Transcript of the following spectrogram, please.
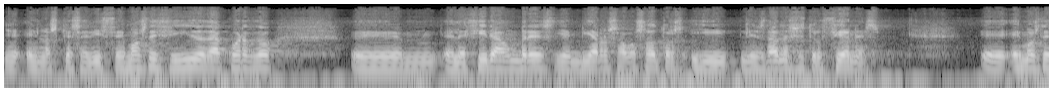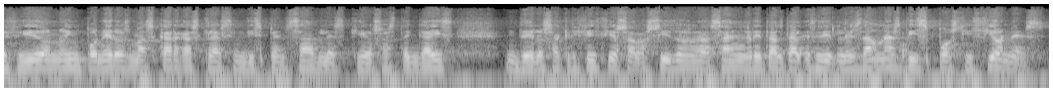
eh, en los que se dice, hemos decidido de acuerdo eh, elegir a hombres y enviarlos a vosotros, y les da unas instrucciones eh, hemos decidido no imponeros más cargas que las indispensables, que os abstengáis de los sacrificios a los ídolos de la sangre y tal, tal. Es decir, les da unas disposiciones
